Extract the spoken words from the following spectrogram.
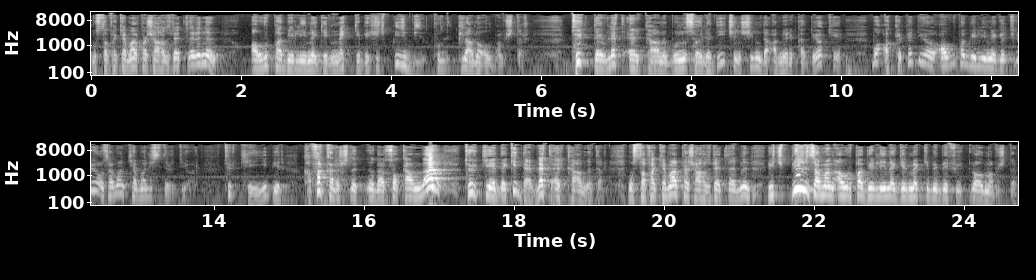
Mustafa Kemal Paşa Hazretleri'nin Avrupa Birliği'ne girmek gibi hiçbir bir planı olmamıştır. Türk devlet erkanı bunu söylediği için şimdi Amerika diyor ki bu AKP diyor Avrupa Birliği'ne götürüyor o zaman Kemalisttir diyor. Türkiye'yi bir kafa karışıklığına sokanlar Türkiye'deki devlet erkanıdır. Mustafa Kemal Paşa Hazretlerinin hiçbir zaman Avrupa Birliği'ne girmek gibi bir fikri olmamıştır.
